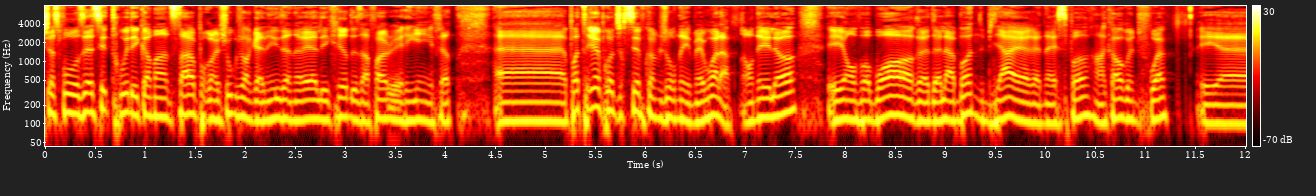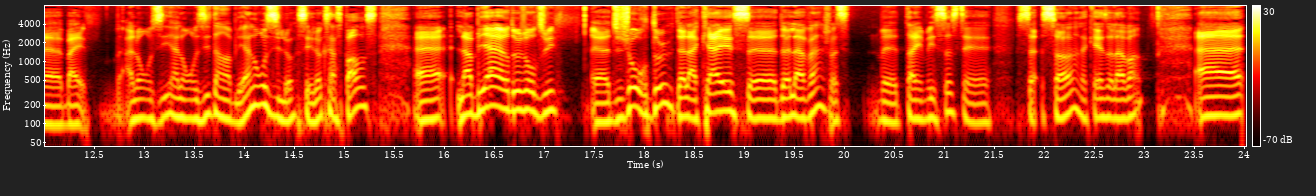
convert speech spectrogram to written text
J'ai supposé essayer de trouver des commanditaires pour un show que j'organise à Noël, écrire des affaires et rien fait. Euh, pas très productif comme journée, mais voilà. On est là et on va boire de la bonne bière, n'est-ce pas? Encore une fois. Et euh, ben, allons-y, allons-y d'emblée. Allons-y là. C'est là que ça se passe. Euh, la bière d'aujourd'hui, euh, du jour 2 de la caisse euh, de l'avant. Je vais timer ça, c'était ça, la caisse de l'avant. Euh,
